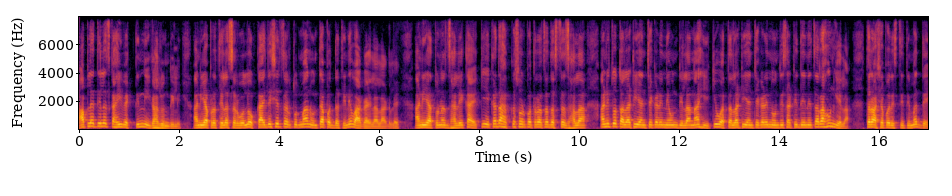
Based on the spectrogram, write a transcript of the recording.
आपल्यातीलच काही व्यक्तींनी घालून दिली आणि या प्रथेला सर्व लोक कायदेशीर तरतूद मानून त्या पद्धतीने वागायला लागले. आणि यातूनच झाले काय की एखादा हक्क सोडपत्राचा दस्त झाला आणि तो तलाठी यांच्याकडे नेऊन दिला नाही किंवा तलाठी यांच्याकडे नोंदीसाठी देण्याचा राहून गेला तर अशा परिस्थितीमध्ये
